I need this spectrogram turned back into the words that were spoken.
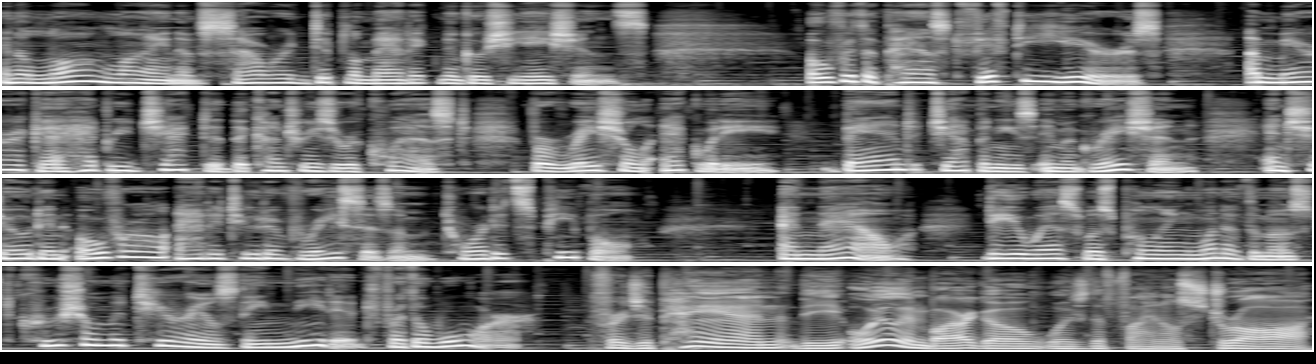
in a long line of sour diplomatic negotiations. Over the past 50 years, America had rejected the country's request for racial equity, banned Japanese immigration, and showed an overall attitude of racism toward its people. And now, the U.S. was pulling one of the most crucial materials they needed for the war. For Japan, the oil embargo was the final straw.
